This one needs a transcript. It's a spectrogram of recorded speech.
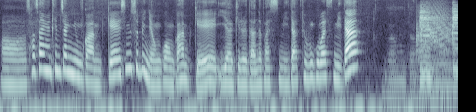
어, 서상현 팀장님과 함께 심수빈 연구원과 함께 이야기를 나눠봤습니다. 두 분 고맙습니다. 감사합니다.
